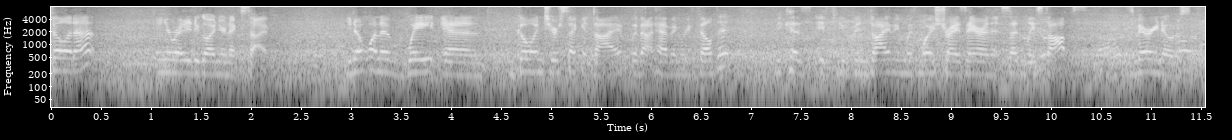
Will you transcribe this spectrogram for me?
fill it up, and you're ready to go on your next dive. You don't want to wait and go into your second dive without having refilled it because if you've been diving with moisturized air and it suddenly stops, it's very noticeable.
